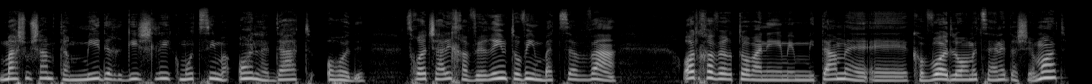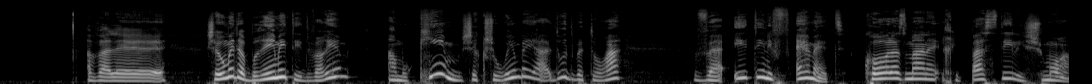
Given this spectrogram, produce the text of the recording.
משהו שם תמיד הרגיש לי כמו צמאון לדעת עוד. זוכרת שהיה לי חברים טובים בצבא, עוד חבר טוב, אני מטעם אה, אה, כבוד לא מציין את השמות, אבל אה, שהיו מדברים איתי דברים עמוקים שקשורים ביהדות, בתורה, והייתי נפעמת. כל הזמן חיפשתי לשמוע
